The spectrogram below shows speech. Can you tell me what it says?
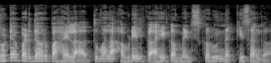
छोट्या पडद्यावर पाहायला तुम्हाला आवडेल का हे कमेंट्स करून नक्की सांगा.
